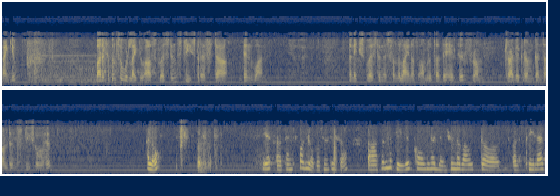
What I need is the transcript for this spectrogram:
Thank you. Participants who would like to ask questions, please press star, then one. The next question is from the line of Amruta Deherkar from Trivikram Consultants. Please go ahead. Hello. Yes, uh, thank you for the opportunity, sir. Uh, so in the previous call, you had mentioned about uh, a 3 lakh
